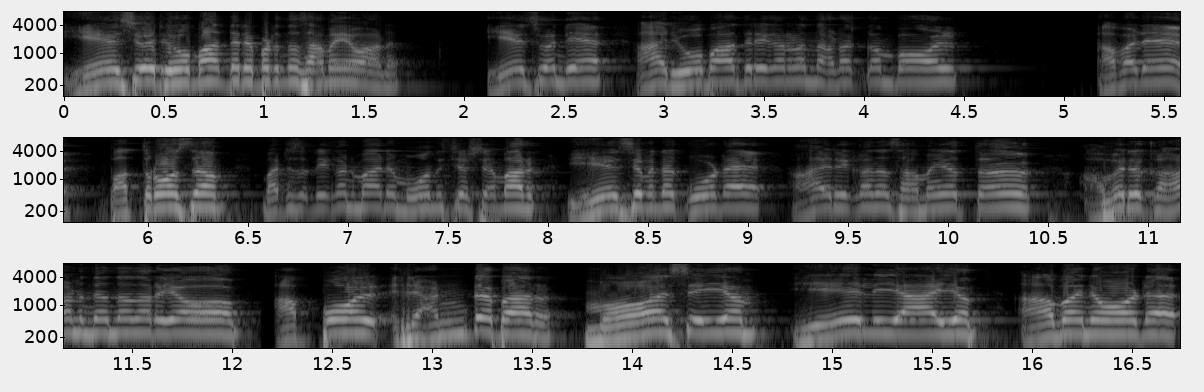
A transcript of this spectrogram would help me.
യേശു രൂപാന്തരപ്പെടുന്ന സമയമാണ്. യേശുവിന്റെ ആ രൂപാന്തരീകരണം നടക്കുമ്പോൾ അവിടെ പത്രോസും മറ്റു സ്ത്രീകന്മാരും മൂന്ന് ശിഷ്യന്മാർ യേശുവിന്റെ കൂടെ ആയിരിക്കുന്ന സമയത്ത് അവർ കാണുന്ന എന്താണെന്നറിയോ? അപ്പോൾ രണ്ടു പേർ മോശയും ഏലിയായും അവനോട്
